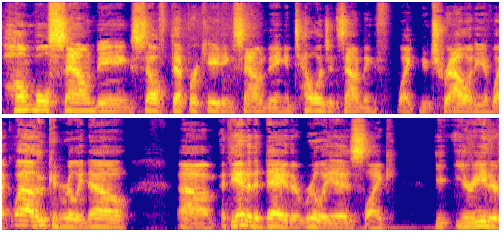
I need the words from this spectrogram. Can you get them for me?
humble sounding, self deprecating sounding, intelligent sounding like neutrality of like, well, who can really know? Um, at the end of the day, there really is like you, you're either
